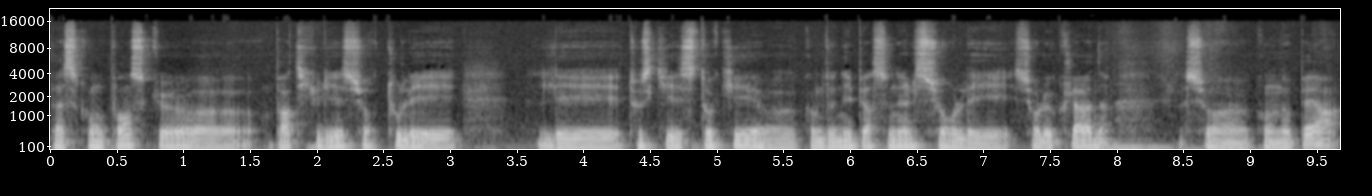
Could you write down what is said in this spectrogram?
parce qu'on pense que, euh, en particulier sur tous les, les, tout ce qui est stocké euh, comme données personnelles sur, les, sur le cloud sur, qu'on opère,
